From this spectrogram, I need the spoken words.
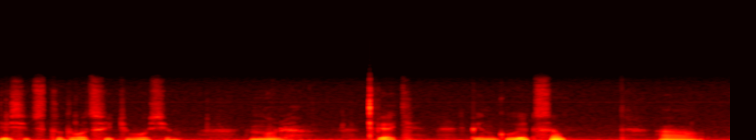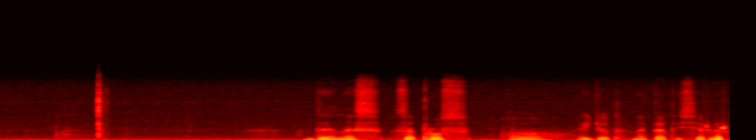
10 128 0 5 пингуется DNS запрос а, идет на пятый сервер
